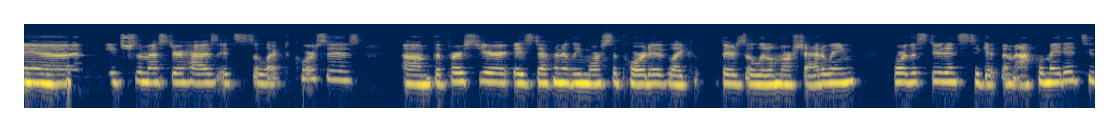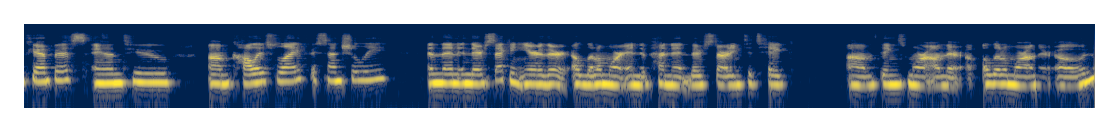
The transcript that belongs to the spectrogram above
mm-hmm. and each semester has its select courses. Um, the first year is definitely more supportive. Like there's a little more shadowing for the students to get them acclimated to campus and to um, college life, essentially. And then in their second year, they're a little more independent. They're starting to take um, things more on their a little more on their own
